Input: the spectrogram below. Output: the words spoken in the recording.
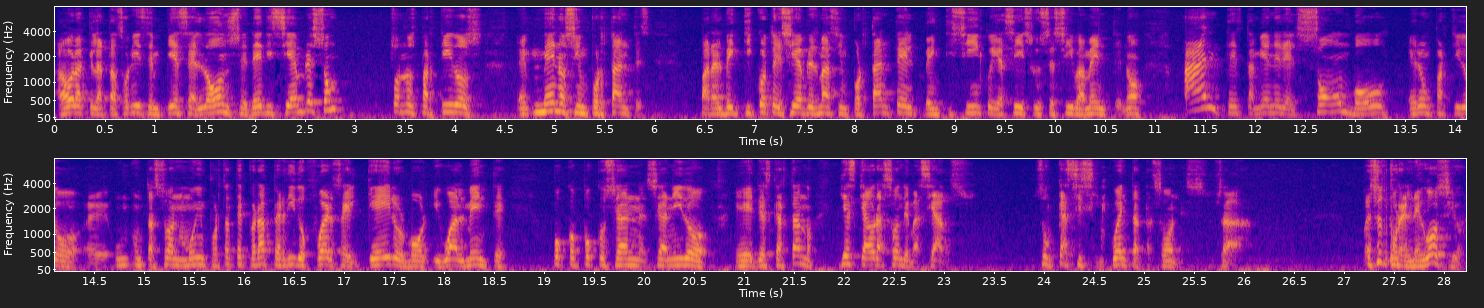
ahora que la tazoniza empieza el 11 de diciembre, son, son los partidos eh, menos importantes para el 24 de diciembre es más importante, el 25 y así sucesivamente, ¿no? Antes también era el Zone Bowl, era un partido, eh, un, tazón muy importante, pero ha perdido fuerza, el Gator Bowl igualmente, poco a poco se han, se han ido eh, descartando, y es que ahora son demasiados, son casi 50 tazones, o sea, eso es por el negocio,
